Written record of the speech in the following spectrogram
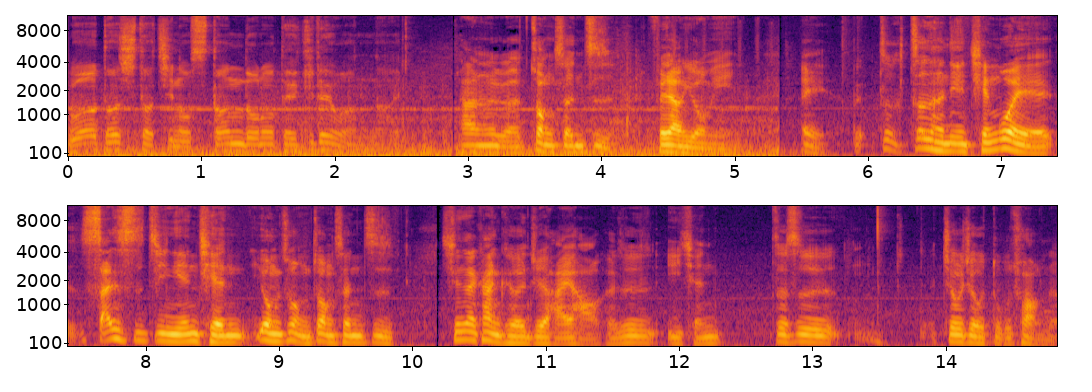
私たちのスタンドの敵ではない他那个撞生字非常有名。哎、这真的很年前卫，三十几年前用这种撞生字，现在看可能觉得还好，可是以前这是啾啾独创的。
